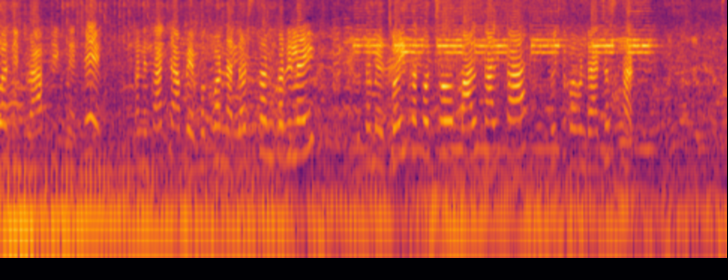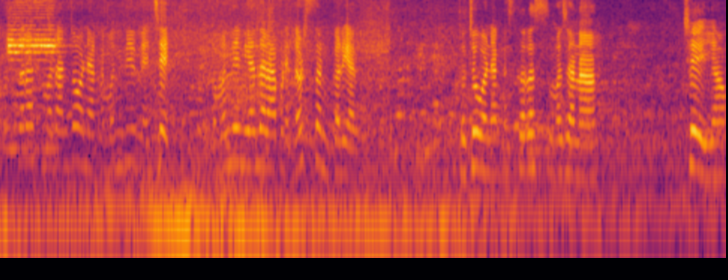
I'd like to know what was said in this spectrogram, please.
બધી ટ્રાફિક ને છે. અને સાથે આપણે ભગવાનના દર્શન કરી લઈ. તમે જોઈ શકો છો પાલકાલકા હલકી પવન રાજસ્થાન સરસ મજાનું જો અને મંદિરને છે. તો મંદિરની અંદર આપણે દર્શન કરી આવી તો જોવો અને આપણે સરસ મજાના છે અહીંયા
